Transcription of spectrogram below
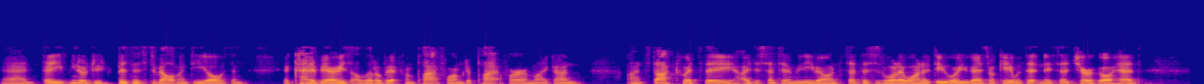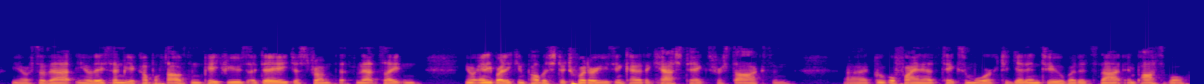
and they you know do business development deals, and it kind of varies a little bit from platform to platform. Like on on Stock StockTwits, they I just sent them an email and said this is what I want to do. Are you guys okay with it? And they said sure, go ahead. You know, so that you know they send me a couple thousand page views a day just from th- from that site, and you know anybody can publish to Twitter using kind of the cash tags for stocks, and uh, Google Finance takes some work to get into, but it's not impossible.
